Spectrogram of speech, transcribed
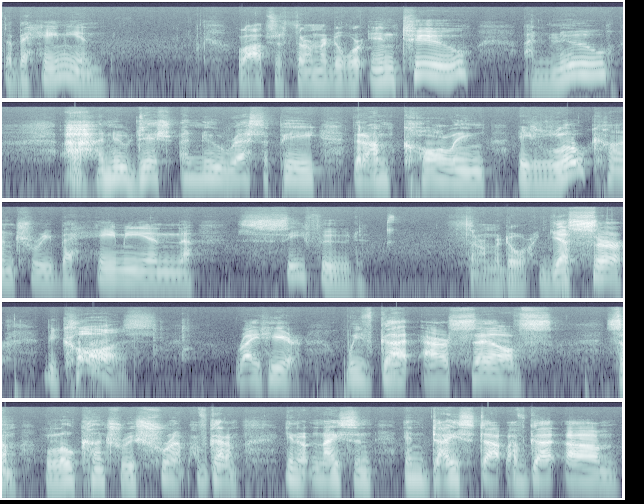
the Bahamian lobster thermidor into a new uh, a new dish, a new recipe that I'm calling a low country Bahamian seafood thermidor. Yes, sir, because right here we've got ourselves some low country shrimp. I've got them, you know, nice and, and diced up. I've got, um,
